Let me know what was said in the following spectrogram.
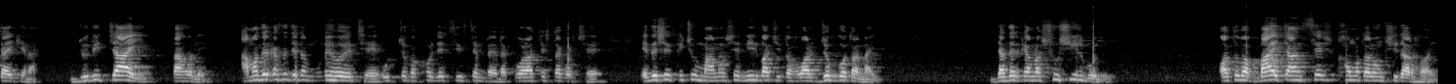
চাই কিনা। যদি চাই তাহলে। আমাদের কাছে যেটা মনে হয়েছে, উচ্চ কক্ষর যে সিস্টেমটা এটা করার চেষ্টা করছে, এদেশের কিছু মানুষের নির্বাচিত হওয়ার যোগ্যতা নাই। যাদেরকে আমরা সুশীল বলি অথবা বাই চান্সে ক্ষমতার অংশীদার হয়।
